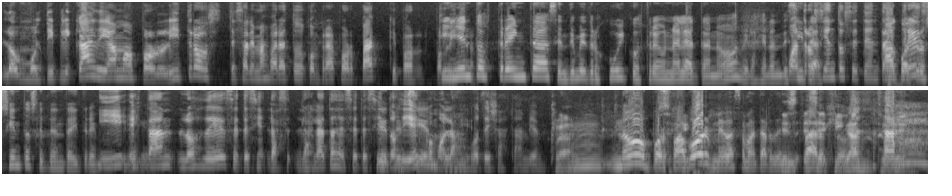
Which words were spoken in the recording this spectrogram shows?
lo multiplicás, digamos, por litros, te sale más barato comprar por pack que por, por litro. 530 centímetros cúbicos trae una lata, ¿no? De las grandecitas. 473. Ah, 473. Y Mira que- están los de 700, las, las latas de 710 como las 710. botellas también. Claro. Mm, claro. no, por Sí. favor, me vas a matar de Es, es gigante. ¿eh?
